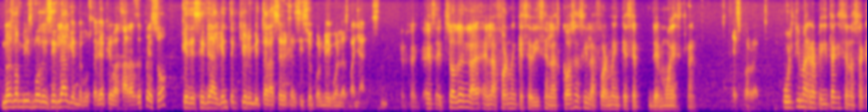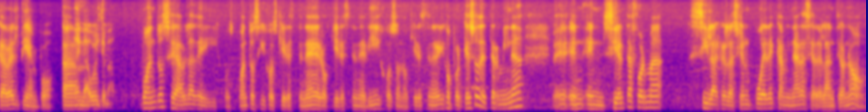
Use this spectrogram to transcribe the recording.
No es lo mismo decirle a alguien, me gustaría que bajaras de peso, que decirle a alguien, te quiero invitar a hacer ejercicio conmigo en las mañanas. Perfecto. Es, todo en la, forma en que se dicen las cosas y la forma en que se demuestran. Es correcto. Última rapidita que se nos acaba el tiempo. Venga, última. ¿Cuándo se habla de hijos? ¿Cuántos hijos quieres tener o quieres tener hijos o no quieres tener hijos? Porque eso determina eh, en, en cierta forma si la relación puede caminar hacia adelante o no.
